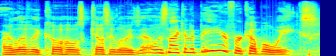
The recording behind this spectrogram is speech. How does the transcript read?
our lovely co-host Kelsey Loisel is not going to be here for a couple weeks.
